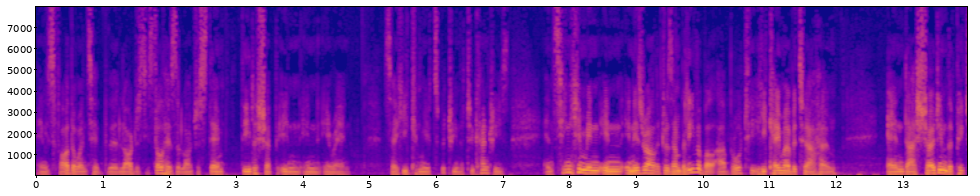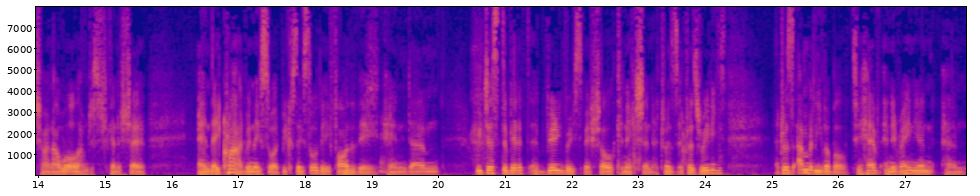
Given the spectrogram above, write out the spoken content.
And his father once had the largest. He still has the largest stamp dealership in in Iran. So he commutes between the two countries. And seeing him in, in, in Israel, it was unbelievable. I brought, he came over to our home and I showed him the picture on our wall. I'm just going to show. And they cried when they saw it because they saw their father there. And um, we just developed a very, very special connection. It was, it was really, it was unbelievable to have an Iranian um,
